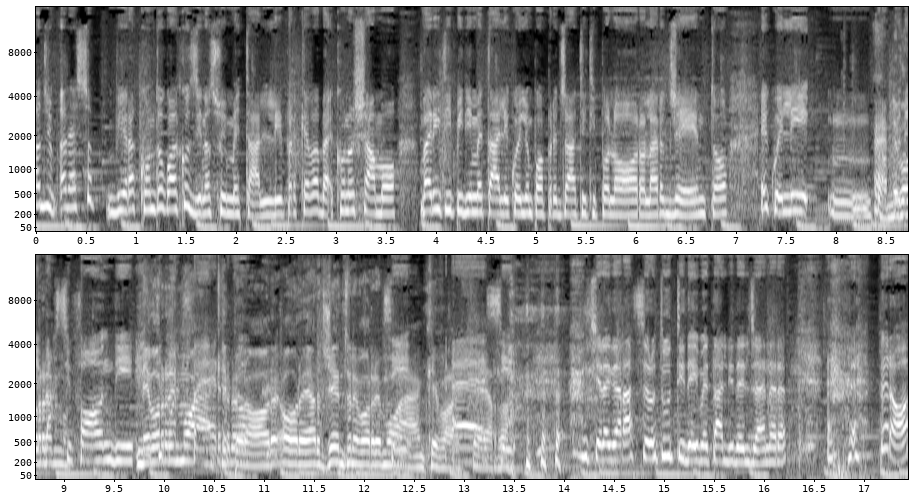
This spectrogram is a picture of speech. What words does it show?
Oggi adesso vi racconto qualcosina sui metalli, perché vabbè, conosciamo vari tipi di metalli, quelli un po' pregiati tipo l'oro, l'argento e quelli mh, proprio dei bassi fondi. Eh, Ne vorremmo anche però, oro- e argento ne vorremmo Sì, anche, va, eh, sì. Ci regalassero tutti dei metalli del genere. Però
